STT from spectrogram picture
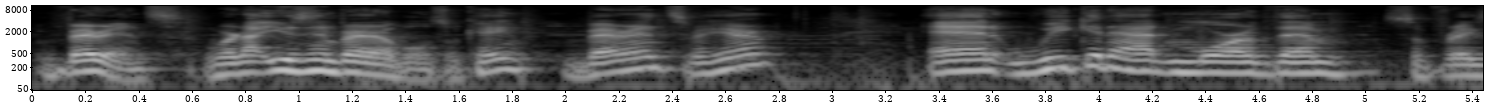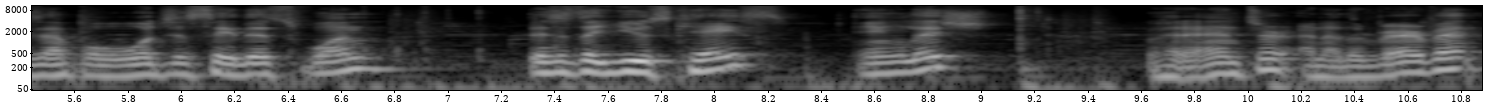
variants. We're not using variables. Okay, variants right here, and we can add more of them. So for example, we'll just say this one. This is a use case English. Go ahead and enter another variant.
